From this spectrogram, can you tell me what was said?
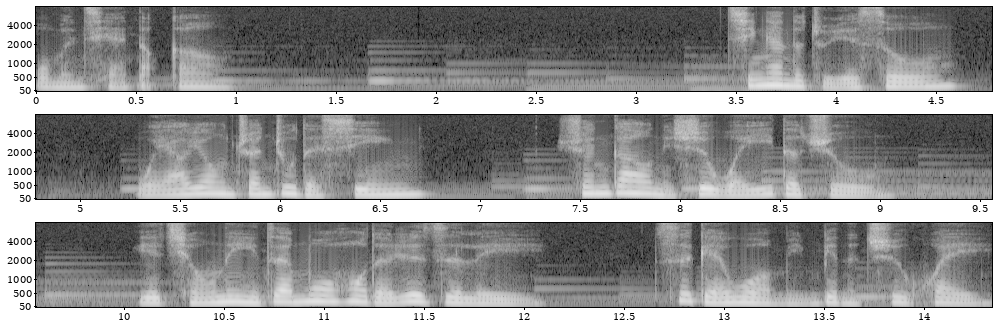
我们起来祷告，亲爱的主耶稣，我要用专注的心宣告你是唯一的主，也求你在末后的日子里赐给我明辨的智慧。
